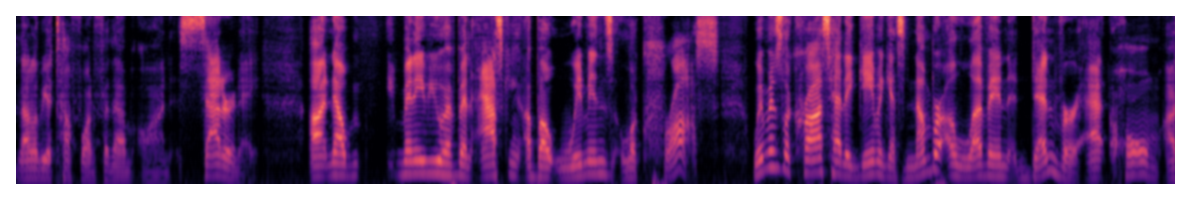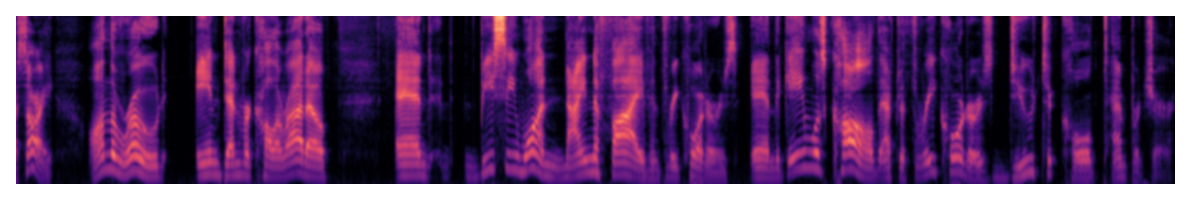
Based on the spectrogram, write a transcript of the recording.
That'll be a tough one for them on Saturday. Uh, now, many of you have been asking about women's lacrosse. Women's lacrosse had a game against number 11 Denver at home. Uh, sorry, on the road in Denver, Colorado and BC won nine to five in three quarters, and the game was called after three quarters due to cold temperature.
